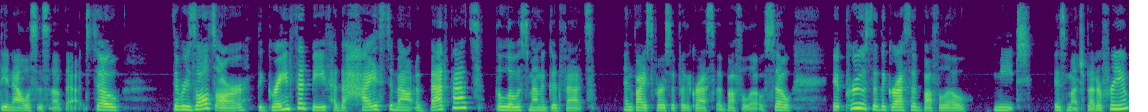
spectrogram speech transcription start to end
the analysis of that. So the results are the grain fed beef had the highest amount of bad fats, the lowest amount of good fats, and vice versa for the grass fed buffalo. So it proves that the grass fed buffalo meat is much better for you.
